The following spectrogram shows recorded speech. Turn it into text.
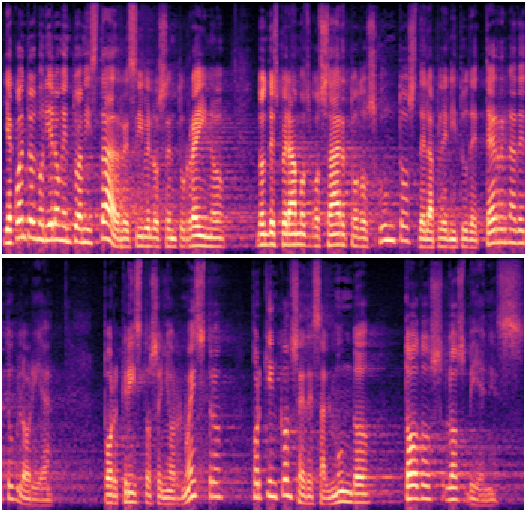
y a cuantos murieron en tu amistad, recíbelos en tu reino, donde esperamos gozar todos juntos de la plenitud eterna de tu gloria. Por Cristo Señor nuestro, por quien concedes al mundo todos los bienes.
